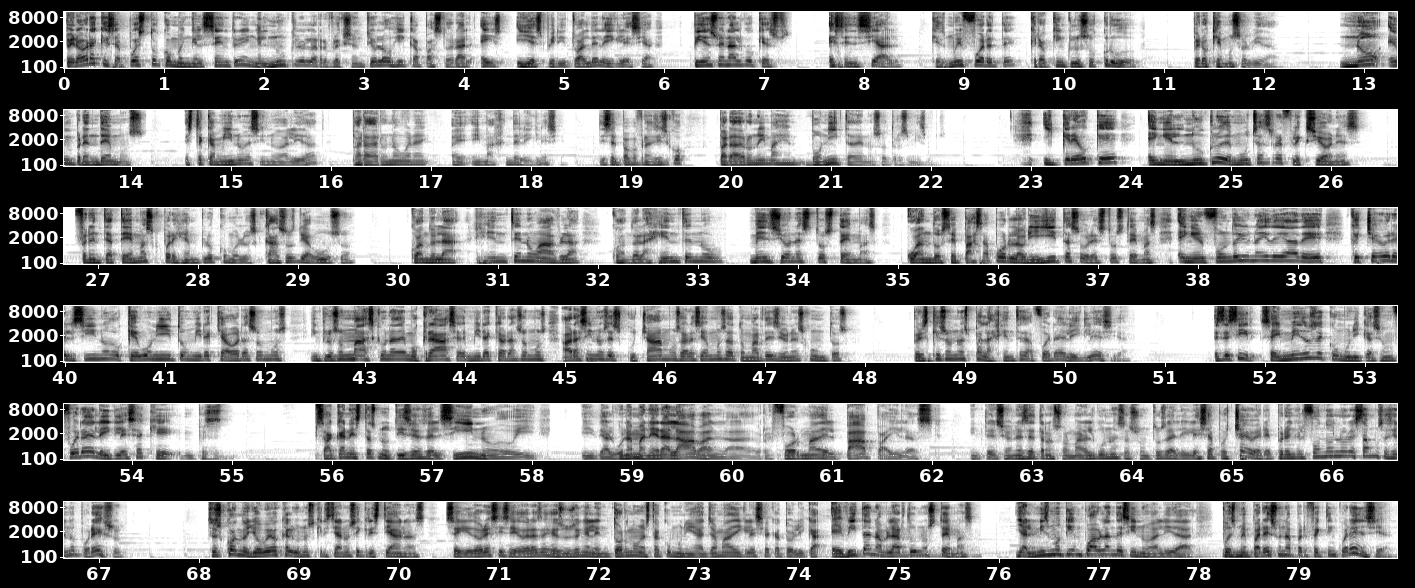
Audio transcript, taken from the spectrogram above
pero ahora que se ha puesto como en el centro y en el núcleo de la reflexión teológica, pastoral e y espiritual de la iglesia, pienso en algo que es esencial, que es muy fuerte, creo que incluso crudo, pero que hemos olvidado. No emprendemos este camino de sinodalidad para dar una buena eh, imagen de la iglesia. Dice el Papa Francisco, para dar una imagen bonita de nosotros mismos. Y creo que en el núcleo de muchas reflexiones, frente a temas, por ejemplo, como los casos de abuso, cuando la gente no habla, cuando la gente no menciona estos temas, cuando se pasa por la orillita sobre estos temas, en el fondo hay una idea de qué chévere el sínodo, qué bonito, mira que ahora somos incluso más que una democracia, mira que ahora somos, ahora sí nos escuchamos, ahora sí vamos a tomar decisiones juntos, pero es que eso no es para la gente de afuera de la iglesia. Es decir, si hay medios de comunicación fuera de la iglesia que pues sacan estas noticias del sínodo y, y de alguna manera alaban la reforma del Papa y las intenciones de transformar algunos asuntos de la iglesia, pues chévere, pero en el fondo no lo estamos haciendo por eso. Entonces cuando yo veo que algunos cristianos y cristianas, seguidores y seguidoras de Jesús en el entorno de esta comunidad llamada Iglesia Católica, evitan hablar de unos temas y al mismo tiempo hablan de sinodalidad, pues me parece una perfecta incoherencia.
